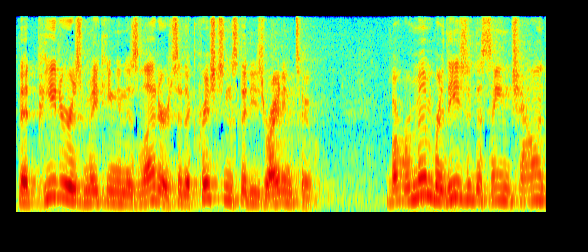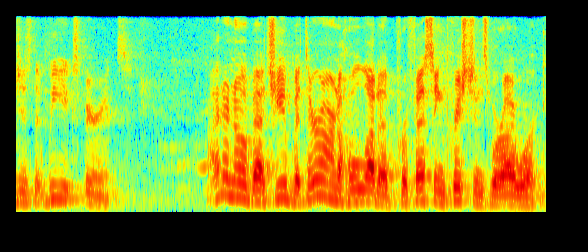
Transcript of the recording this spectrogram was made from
that Peter is making in his letter to the Christians that he's writing to. But remember, these are the same challenges that we experience. I don't know about you, but there aren't a whole lot of professing Christians where I work.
